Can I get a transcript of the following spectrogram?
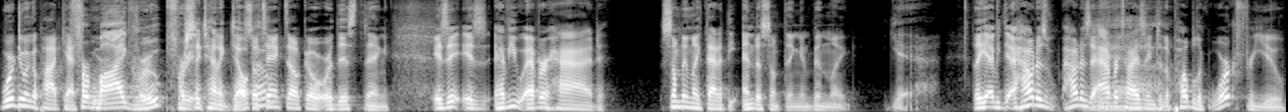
we're doing a podcast For my group, for Satanic Delco? Satanic Delco or this thing is it is have you ever had something like that at the end of something and been like yeah like I mean, how does how does advertising to the public work for you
